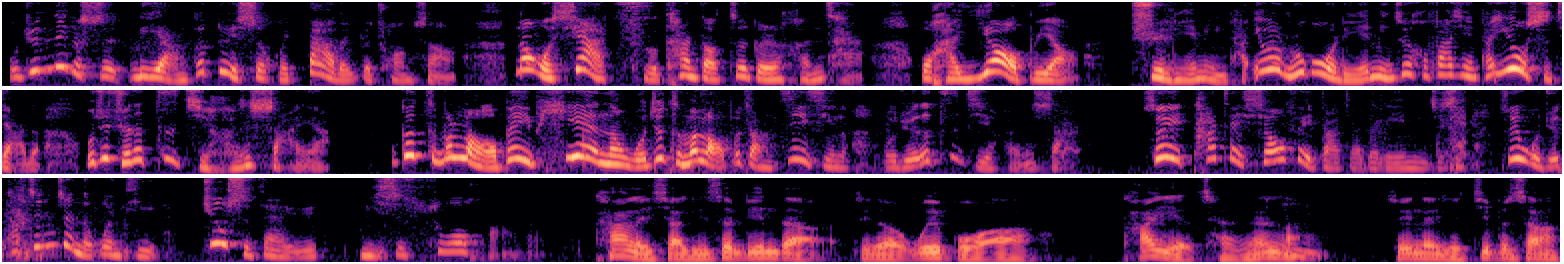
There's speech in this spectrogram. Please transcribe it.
我觉得那个是两个对社会大的一个创伤。那我下次看到这个人很惨，我还要不要去怜悯他？因为如果我怜悯，最后发现他又是假的，我就觉得自己很傻呀。我哥怎么老被骗呢？我就怎么老不长记性呢？我觉得自己很傻。所以他在消费大家的怜悯之心。所以我觉得他真正的问题就是在于你是说谎的。看了一下林生斌的这个微博啊，他也承认了，嗯。所以呢，也基本上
